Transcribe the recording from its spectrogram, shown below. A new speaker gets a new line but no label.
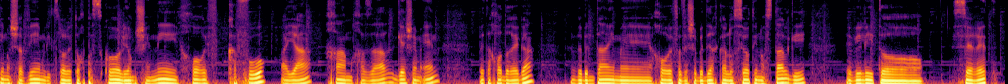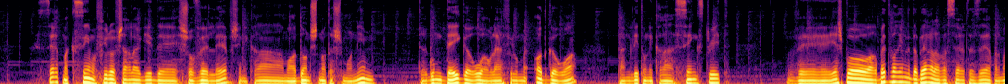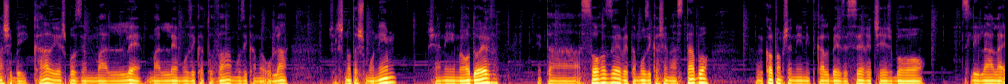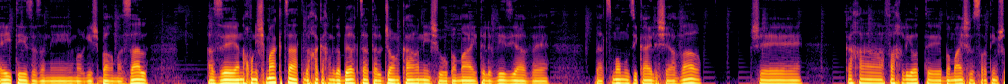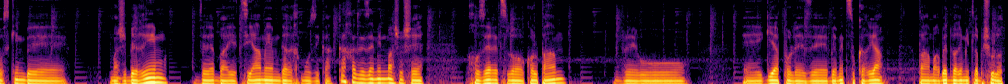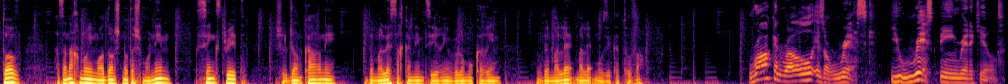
ברוכים השבים לצלול לתוך פסקול, יום שני, חורף קפוא, היה, חם חזר, גשם אין, בטח עוד רגע, ובינתיים אה, החורף הזה שבדרך כלל עושה אותי נוסטלגי, הביא לי איתו סרט, סרט מקסים, אפילו אפשר להגיד אה, שובה לב, שנקרא מועדון שנות ה-80, תרגום די גרוע, אולי אפילו מאוד גרוע, באנגלית הוא נקרא Sing Street. ויש בו הרבה דברים לדבר עליו הסרט הזה, אבל מה שבעיקר יש בו זה מלא מלא מוזיקה טובה, מוזיקה מעולה של שנות ה-80, שאני מאוד אוהב את העשור הזה ואת המוזיקה שנעשתה בו, וכל פעם שאני נתקל באיזה סרט שיש בו צלילה ל-80's, אז אני מרגיש בר מזל. אז uh, אנחנו נשמע קצת, ואחר כך נדבר קצת על ג'ון קרני, שהוא במאי טלוויזיה ובעצמו מוזיקאי לשעבר. שככה הפך להיות אה, במאי של סרטים שעוסקים במשברים וביציאה מהם דרך מוזיקה. ככה זה איזה מין משהו שחוזר אצלו כל פעם, והוא אה, הגיע פה לאיזה באמת סוכריה. הפעם הרבה דברים התלבשו לו טוב, אז אנחנו עם מועדון שנות ה-80, Sing Street של ג'ון קרני, ומלא שחקנים צעירים ולא מוכרים, ומלא מלא מוזיקה טובה.
Rock and roll is a risk. You risk being ridiculed.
